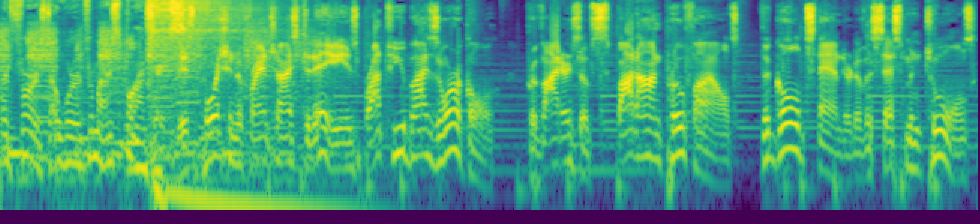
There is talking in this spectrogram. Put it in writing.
but first, a word from our sponsors. This portion of Franchise Today is brought to you by Zoracle, providers of spot on profiles, the gold standard of assessment tools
